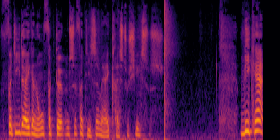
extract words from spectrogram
fordi der ikke er nogen fordømmelse for de, som er i Kristus Jesus. Vi kan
